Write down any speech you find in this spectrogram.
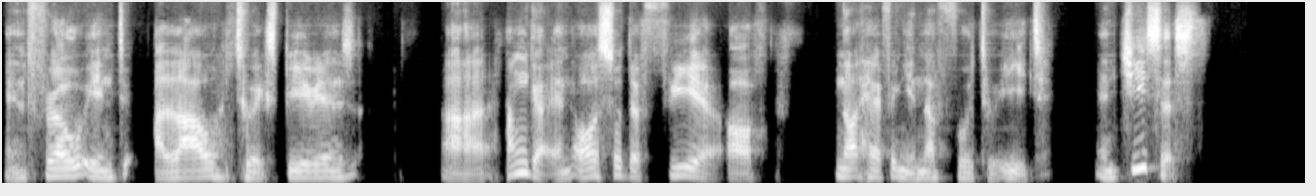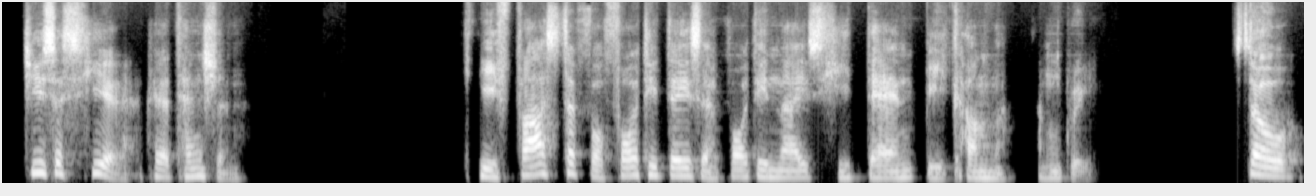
and thrown into allow to experience uh, hunger and also the fear of not having enough food to eat. And Jesus, Jesus here, pay attention. He fasted for 40 days and 40 nights. He then become hungry. So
